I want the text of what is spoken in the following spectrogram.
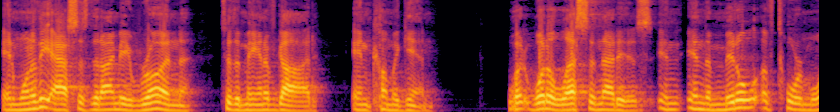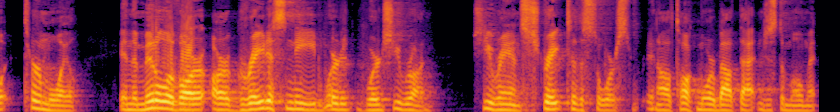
and one of the asses that I may run to the man of God and come again. What, what a lesson that is. In, in the middle of turmoil, in the middle of our, our greatest need, where did, where did she run? She ran straight to the source. And I'll talk more about that in just a moment.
